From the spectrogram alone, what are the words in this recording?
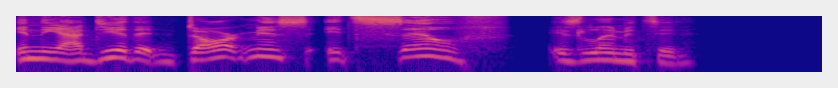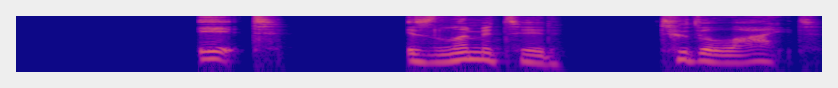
in the idea that darkness itself is limited it is limited to the light.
